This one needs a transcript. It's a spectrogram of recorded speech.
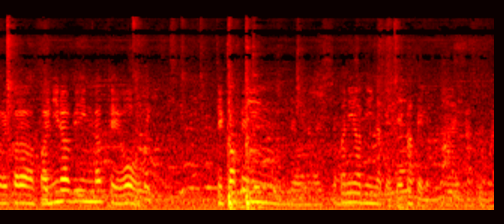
それからバニラビーンラテをデカフェインでお願いします。バニラビーンだとデカフェで。はい、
